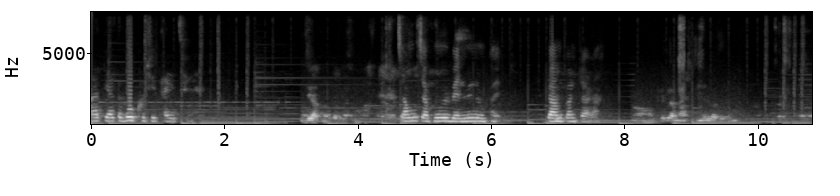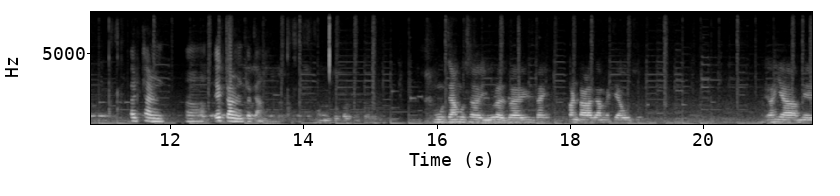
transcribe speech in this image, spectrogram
અત્યારે તો બહુ ખુશી થાય છે. જે આપનો પરિચય વિનુભાઈ ગામ કંટાળા કેટલા માર્ક્સ મેળવ્યા તમે? અઠ્ઠાણું એકાણું ટકા? હું જાંબુસા યુવરાજભાઈ કંટાળા ગામેથી આવું છું. અહીંયા મેં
